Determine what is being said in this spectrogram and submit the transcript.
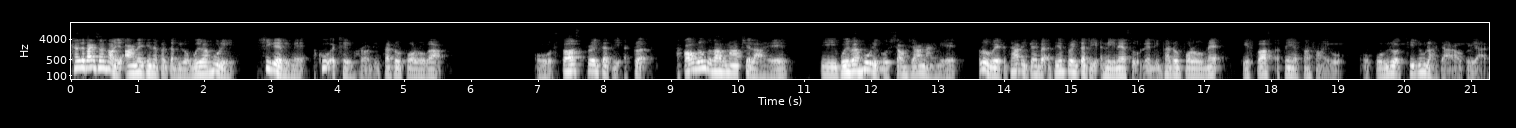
ခံစပိုင်းဆွမ်းဆောင်ရေးအားနေခြင်းနဲ့ပတ်သက်ပြီးတော့ဝေဖန်မှုတွေရှိခဲ့ပေမဲ့အခုအချိန်မှာတော့ဒီ Pedro Poro ကဟို Spurs ပရိသတ်တွေအတွက်အကောင်းဆုံးကစားသမားဖြစ်လာတယ် ဒီဝေဖန်မှုတွေကိုရှောင်ရှားနိုင်တယ်အဲ့လိုပဲတခြားဒီပြိုင်ဘက်အသင်းပရိသတ်တွေအနေနဲ့ဆိုလေဒီ Pedro Poro နဲ့ဒီ Spurs အသင်းရဲ့ဆွမ်းဆောင်ရေးကိုဟိုပို့ပြီးတော့ချီးကျူးလာကြတာကိုတွေ့ရတယ်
